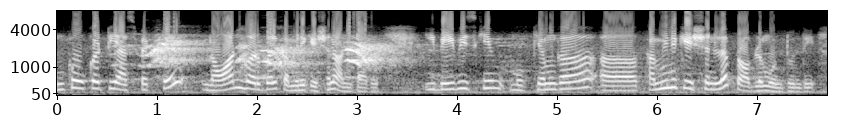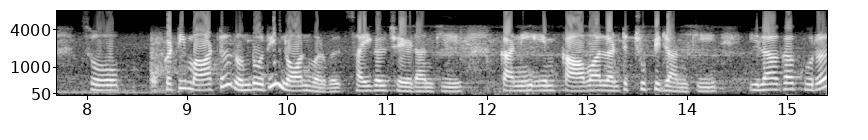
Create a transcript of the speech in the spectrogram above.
ఇంకొకటి ఆస్పెక్టే నాన్ వర్బల్ కమ్యూనికేషన్ అంటారు. ఈ బేబీస్కి ముఖ్యంగా కమ్యూనికేషన్లో ప్రాబ్లం ఉంటుంది. సో ఒకటి మాట రెండోది నాన్ వర్బల్ సైగలు చేయడానికి కానీ ఏం కావాలంటే చూపించడానికి ఇలాగా కూడా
